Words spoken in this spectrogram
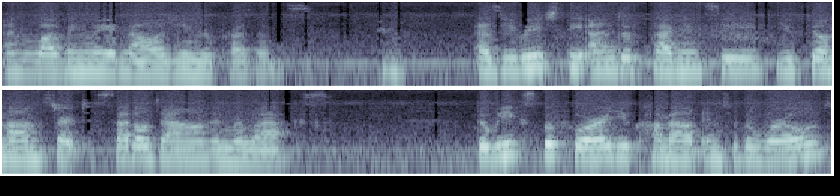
and lovingly acknowledging your presence. As you reach the end of pregnancy, you feel mom start to settle down and relax. The weeks before you come out into the world,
